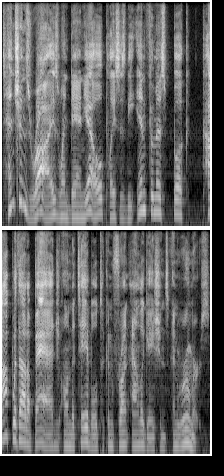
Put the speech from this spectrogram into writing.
Tensions rise when Danielle places the infamous book cop without a badge on the table to confront allegations and rumors.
